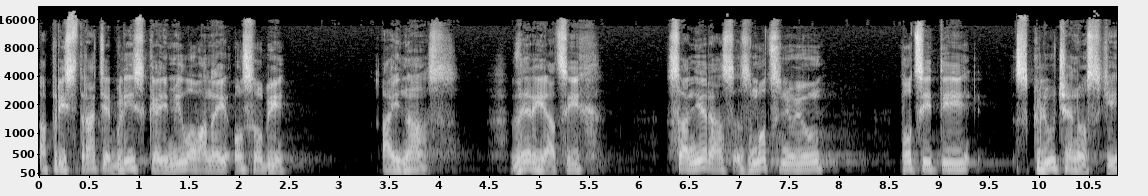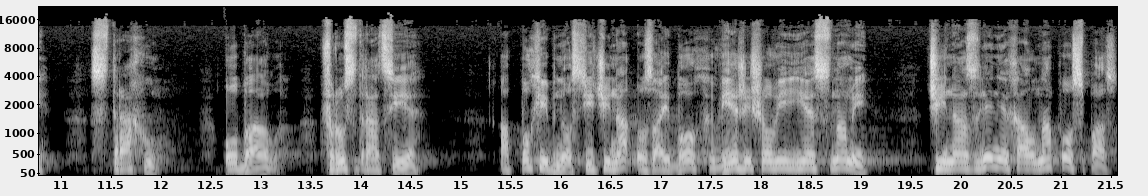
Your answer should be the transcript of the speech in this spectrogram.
a pri strate blízkej milovanej osoby aj nás, veriacich, sa neraz zmocňujú pocity skľúčenosti, strachu, obav, frustrácie a pochybnosti, či naozaj Boh v Ježišovi je s nami, či nás nenechal na pospas,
